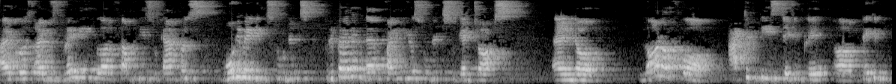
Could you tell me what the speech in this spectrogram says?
I was, I was bringing a lot of companies to campus, motivating students, preparing them, year students to get jobs, and a uh, lot of uh, activities taking place, uh, taking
